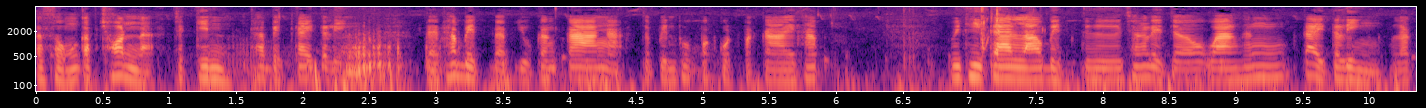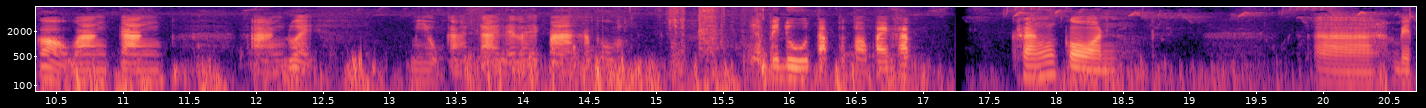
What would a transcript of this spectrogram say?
กระสงกับช่อนน่ะ จะกินถ้าเบ็ดใกล้ตะลิง แต่ถ้าเบ็ดแบบอยู่กลางๆอะ จะเป็นพวกปรากฏปลากายครับ วิธีการลาวเบ็ดคือช่างเด็ดจะวางทั้งใกล้ตะลิง แล้วก็วางกลางอ่างด้วย มีโอกาสได้หลายๆปลาครับผม เดี๋ยวไปดูตับต่อไปครับ ครั้งก่อนอเบ็ด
